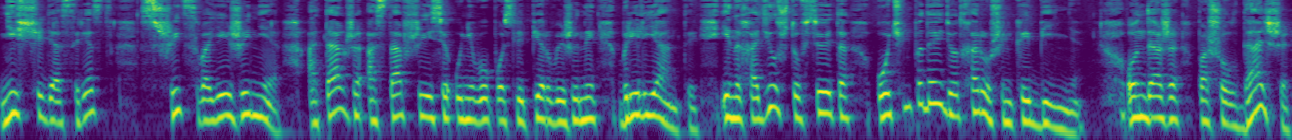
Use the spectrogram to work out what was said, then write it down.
не щадя средств, сшить своей жене, а также оставшиеся у него после первой жены бриллианты, и находил, что все это очень подойдет хорошенькой Бинне. Он даже пошел дальше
